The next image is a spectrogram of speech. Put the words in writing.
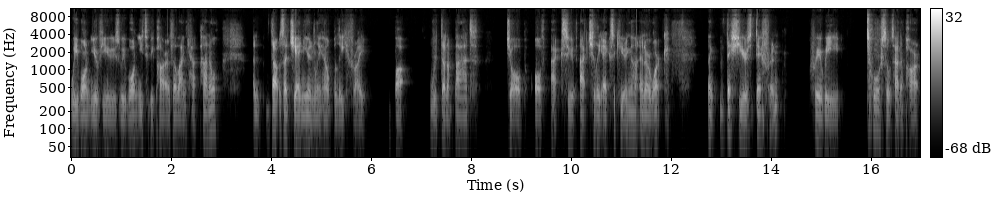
we want your views, we want you to be part of the Lang Cat panel. And that was a genuinely held belief, right? But we've done a bad job of actually executing that in our work. I think this year's different, where we tore SOTAN apart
